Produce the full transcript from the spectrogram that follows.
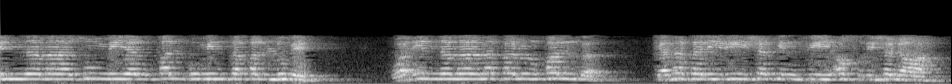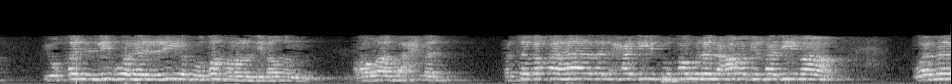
إنما سمي القلب من تقلبه وإنما مثل القلب كمثل ريشة في أصل شجرة يقلبها الريح ظهرا لبطن. رواه أحمد. فسبق هذا الحديث قول العرب قديما. وما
